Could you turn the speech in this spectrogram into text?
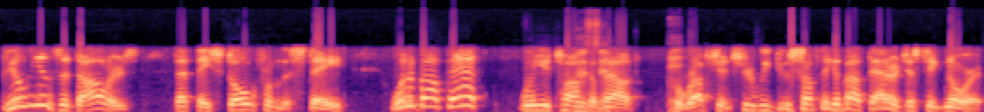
billions of dollars that they stole from the state. What about that? When you talk Listen, about corruption, should we do something about that or just ignore it?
